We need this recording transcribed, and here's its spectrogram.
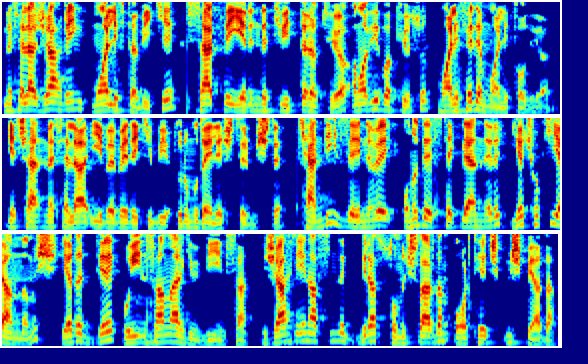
Mesela Jahre'in muhalif tabii ki. Sert ve yerinde tweetler atıyor ama bir bakıyorsun muhalife de muhalif oluyor. Geçen mesela İBB'deki bir durumu da eleştirmişti. Kendi izleyeni ve onu destekleyenleri ya çok iyi anlamış ya da direkt bu insanlar gibi bir insan. Jahre'in aslında biraz sonuçlardan ortaya çıkmış bir adam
